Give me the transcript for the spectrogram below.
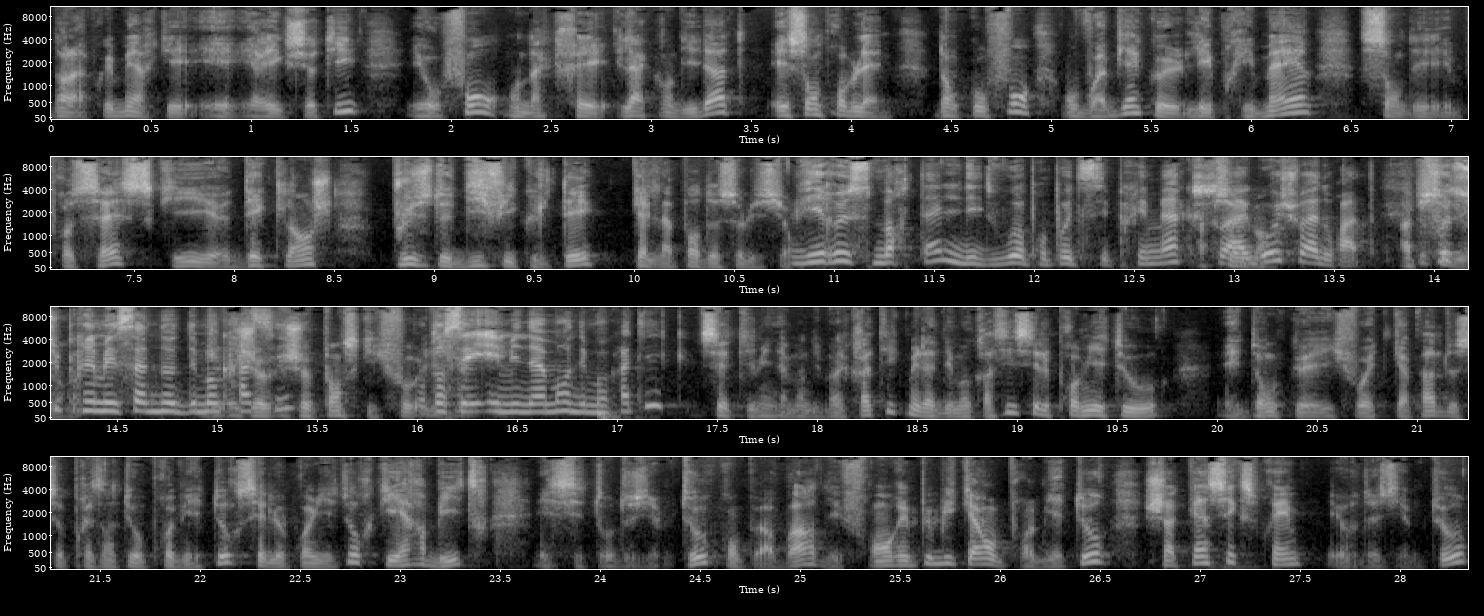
dans la primaire, qui est Éric Ciotti. Et au fond, on a créé la candidate et son problème. Donc au fond, on voit bien que les primaires sont des process qui euh, déclenchent plus de difficultés qu'elles n'apportent de solutions. Virus mortel, dites-vous, à propos de ces primaires, que ce soit à gauche ou à droite. Il faut supprimer ça de notre démocratie je, pense qu'il faut... Pourtant, c'est éminemment démocratique. C'est éminemment démocratique, mais la démocratie, c'est le premier tour. Et donc, euh, il faut être capable de se présenter au premier tour. C'est le premier tour qui arbitre. Et c'est au deuxième tour qu'on peut avoir des fronts républicains. Au premier tour, chacun s'exprime. Et au deuxième tour,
